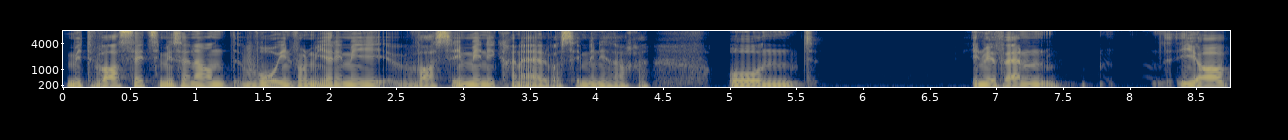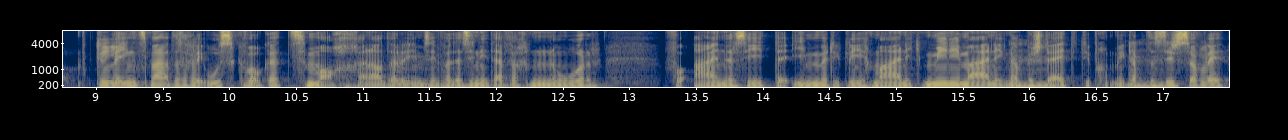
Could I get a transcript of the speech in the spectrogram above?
mit was setze ich mich auseinander, wo informiere ich mich, was sind meine Kanäle, was sind meine Sachen. Und inwiefern ja, gelingt es mir auch, das ein bisschen ausgewogen zu machen. Oder? Im Sinne von, dass ich nicht einfach nur von einer Seite immer die gleiche Meinung, meine Meinung noch bestätigt bekomme. Ich glaube, das ist so ein bisschen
